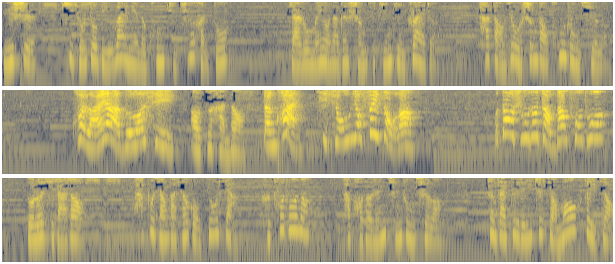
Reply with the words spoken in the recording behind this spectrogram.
于是气球就比外面的空气轻很多。假如没有那根绳子紧紧拽着，它早就升到空中去了。快来呀，多罗西！奥兹喊道：“赶快，气球要飞走了！我到处都找不到托托。”多罗西答道：“他不想把小狗丢下，可托托呢？他跑到人群中去了。”正在对着一只小猫吠叫，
